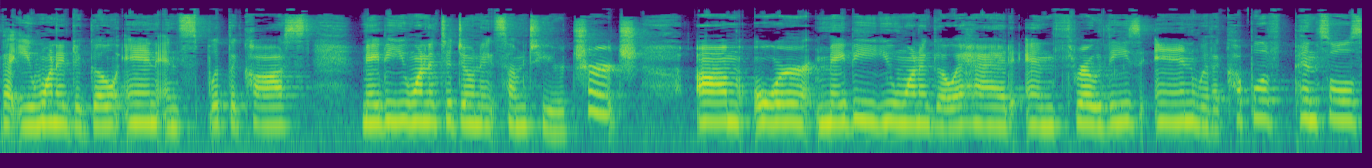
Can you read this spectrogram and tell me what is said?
that you wanted to go in and split the cost. Maybe you wanted to donate some to your church, um, or maybe you want to go ahead and throw these in with a couple of pencils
